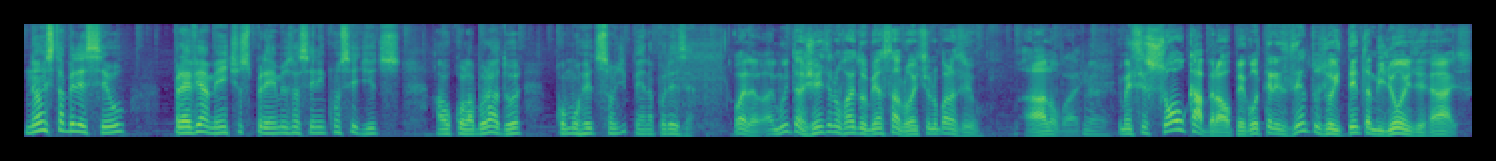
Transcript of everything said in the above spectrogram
não estabeleceu previamente os prêmios a serem concedidos ao colaborador, como redução de pena, por exemplo. Olha, muita gente não vai dormir essa noite no Brasil. Ah, não vai. É. Mas se só o Cabral pegou 380 milhões de reais,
